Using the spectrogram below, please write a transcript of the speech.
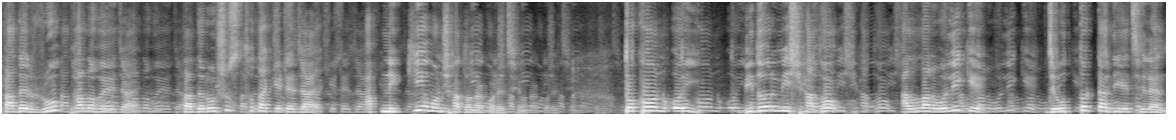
তাদের রূপ ভালো হয়ে যায় তাদের অসুস্থতা কেটে যায়। আপনি কি এমন সাধনা করেছেন? তখন ওই বিধর্মী সাধক আল্লাহর অলিকে যে উত্তরটা দিয়েছিলেন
